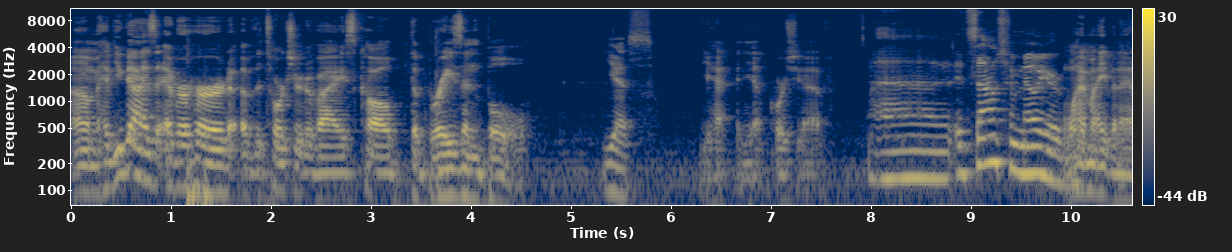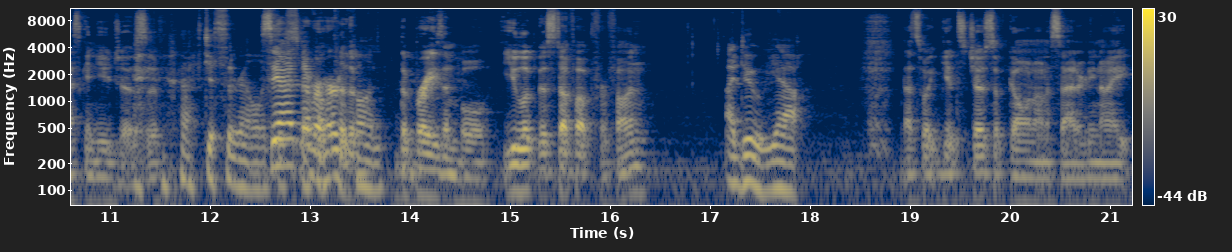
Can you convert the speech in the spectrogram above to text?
Um, have you guys ever heard of the torture device called the brazen bull? Yes. Yeah, yeah, of course you have. Uh, it sounds familiar. Why am I even asking you, Joseph? Just sit around. With See, I've never heard of the fun. the brazen bull. You look this stuff up for fun. I do. Yeah. That's what gets Joseph going on a Saturday night.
